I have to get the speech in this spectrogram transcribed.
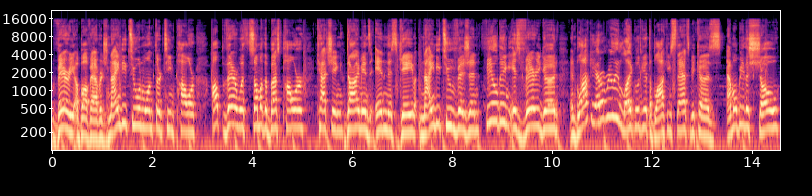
very above average. 92 and 113 power, up there with some of the best power catching diamonds in this game. 92 vision. Fielding is very good. And blocking, I don't really like looking at the blocking stats because MLB The Show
